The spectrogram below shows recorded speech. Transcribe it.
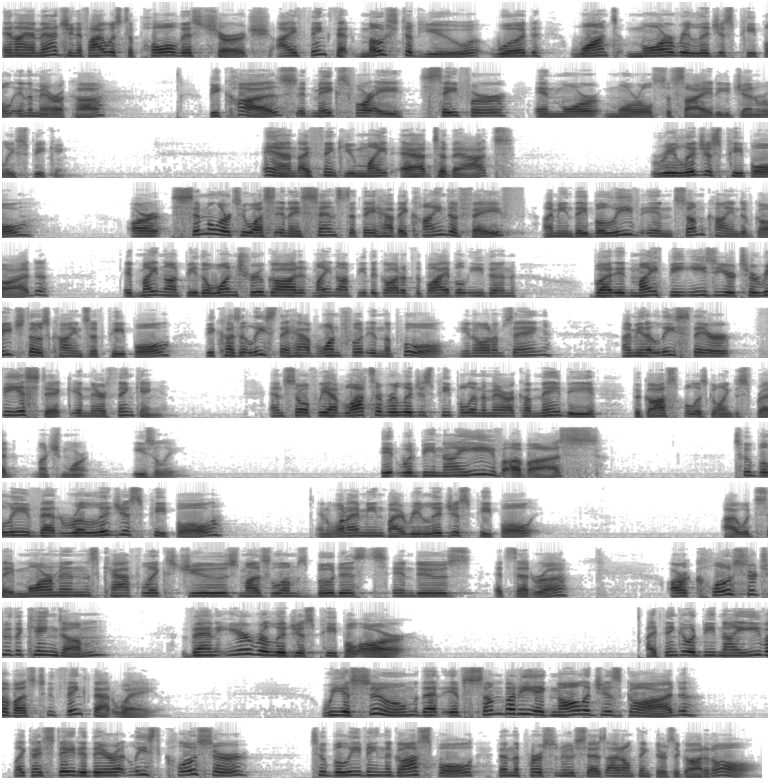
And I imagine if I was to poll this church, I think that most of you would want more religious people in America because it makes for a safer and more moral society, generally speaking. And I think you might add to that religious people are similar to us in a sense that they have a kind of faith. I mean, they believe in some kind of God. It might not be the one true God, it might not be the God of the Bible, even, but it might be easier to reach those kinds of people because at least they have one foot in the pool. You know what I'm saying? I mean, at least they're theistic in their thinking. And so, if we have lots of religious people in America, maybe the gospel is going to spread much more easily. It would be naive of us to believe that religious people, and what I mean by religious people I would say Mormons, Catholics, Jews, Muslims, Buddhists, Hindus, etc., are closer to the kingdom than irreligious people are. I think it would be naive of us to think that way. We assume that if somebody acknowledges God, like I stated, they are at least closer to believing the gospel than the person who says, I don't think there's a God at all.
